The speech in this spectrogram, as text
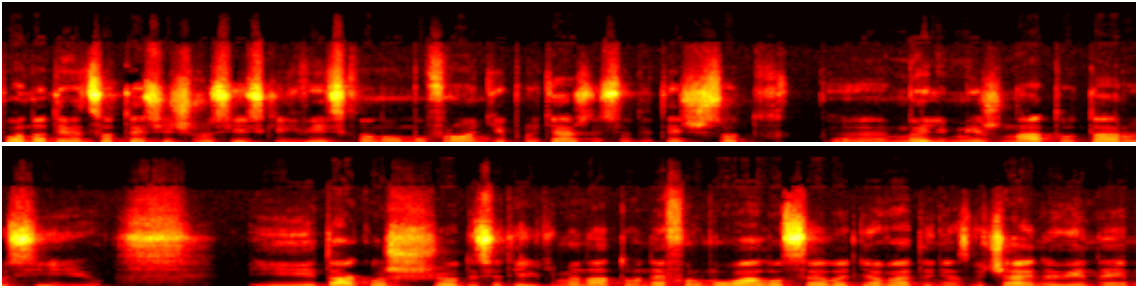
Понад 900 тисяч російських військ на новому фронті протяжністю 2600 е, миль між НАТО та Росією. І також, що десятиліттями НАТО не формувало сили для ведення звичайної війни.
